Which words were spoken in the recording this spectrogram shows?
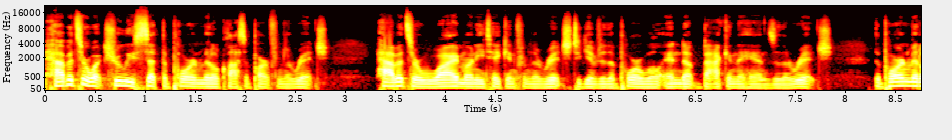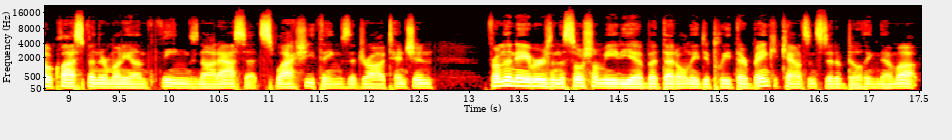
Habits are what truly set the poor and middle class apart from the rich. Habits are why money taken from the rich to give to the poor will end up back in the hands of the rich. The poor and middle class spend their money on things, not assets, splashy things that draw attention from the neighbors and the social media, but that only deplete their bank accounts instead of building them up.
